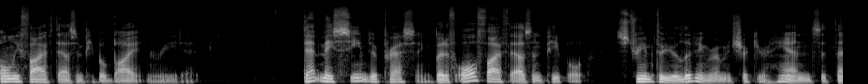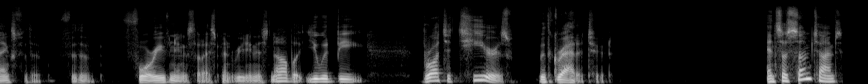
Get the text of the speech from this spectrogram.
only 5,000 people buy it and read it, that may seem depressing. But if all 5,000 people streamed through your living room and shook your hand and said, thanks for the, for the four evenings that I spent reading this novel, you would be brought to tears with gratitude. And so sometimes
